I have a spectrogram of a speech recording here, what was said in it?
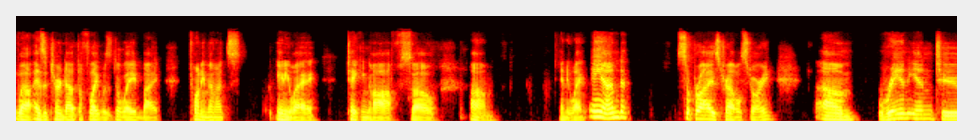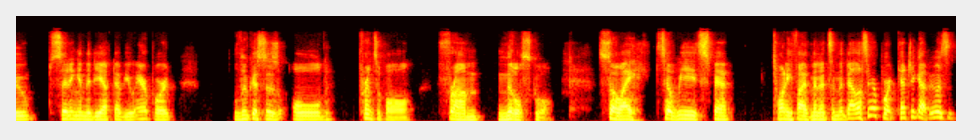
well as it turned out the flight was delayed by 20 minutes anyway taking off. So um, anyway and surprise travel story um, ran into sitting in the dfw airport lucas's old principal from middle school. So i so we spent 25 minutes in the Dallas airport catching up. It was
